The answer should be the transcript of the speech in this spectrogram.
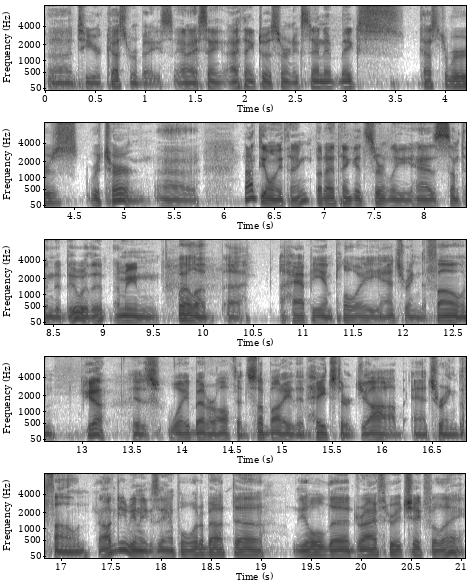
uh, to your customer base, and I think I think to a certain extent it makes customers return. Uh, not the only thing, but I think it certainly has something to do with it. I mean, Well, a, a, a happy employee answering the phone yeah. is way better off than somebody that hates their job answering the phone. I'll give you an example. What about uh, the old uh, drive-through at Chick Fil A?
